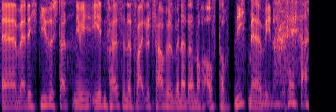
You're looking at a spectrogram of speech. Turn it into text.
äh, werde ich diese Stadt nämlich jedenfalls in der zweiten Staffel, wenn er dann noch auftaucht, nicht mehr erwähnen müssen. Ja,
